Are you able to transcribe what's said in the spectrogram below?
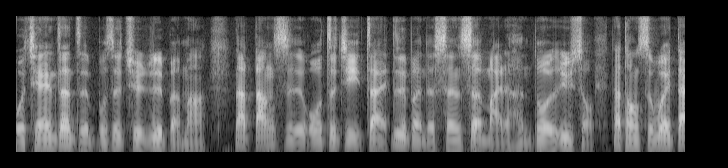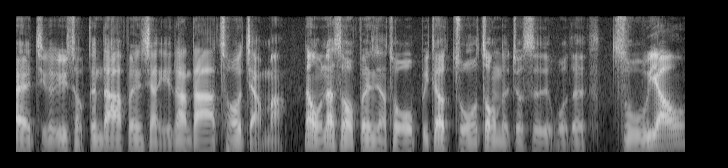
我前一阵子不是去日本吗？那当时我自己在日本的神社买了很多玉手，那同时我也带了几个玉手跟大家分享，也让大家抽奖嘛。那我那时候分享说，我比较着重的就是我的足腰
